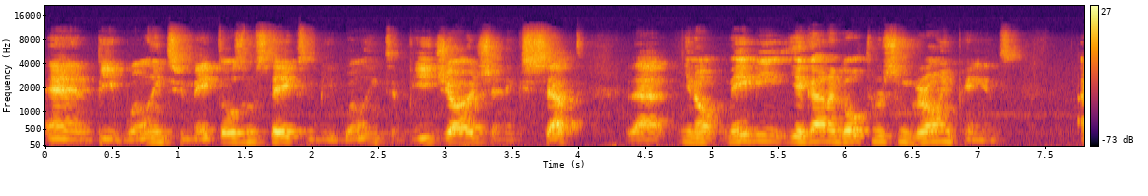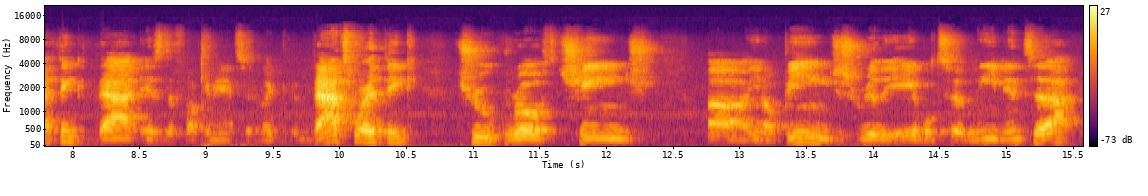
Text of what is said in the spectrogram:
and be willing to make those mistakes and be willing to be judged and accept that, you know, maybe you got to go through some growing pains. I think that is the fucking answer. Like that's where I think true growth, change, uh, you know, being just really able to lean into that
